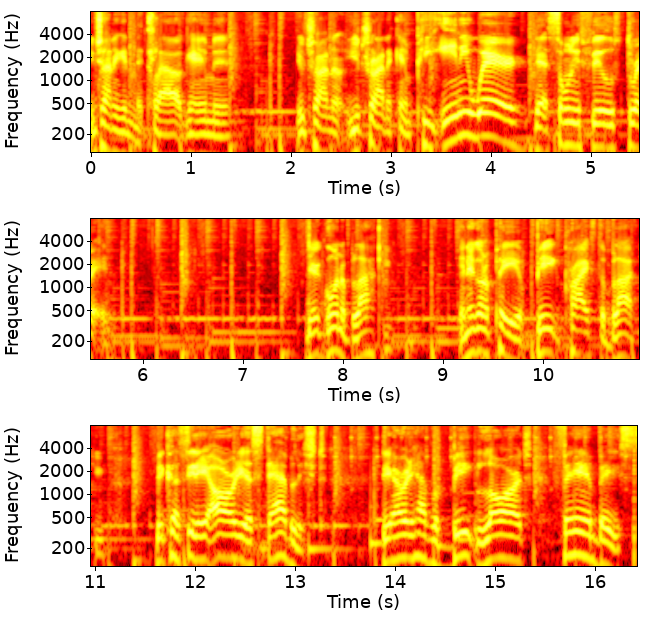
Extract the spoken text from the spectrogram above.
you're trying to get into cloud gaming. You're trying to you're trying to compete anywhere that Sony feels threatened. They're going to block you, and they're going to pay a big price to block you because see they already established. They already have a big, large fan base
